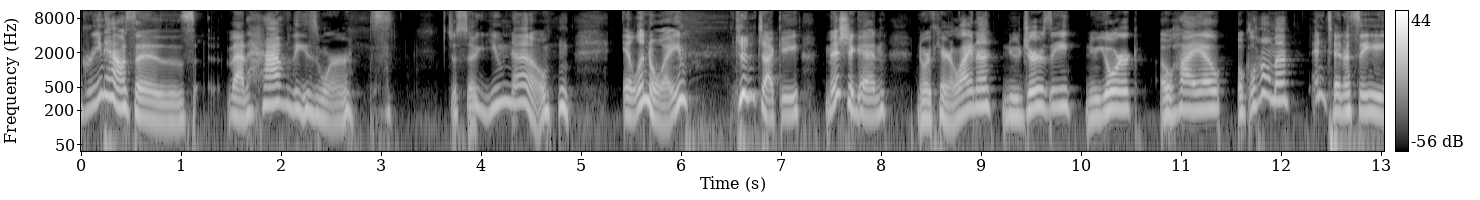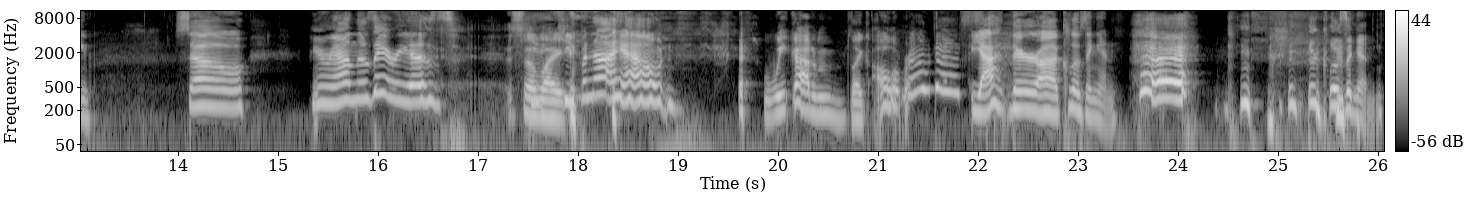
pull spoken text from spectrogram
greenhouses that have these worms, just so you know, Illinois, Kentucky, Michigan, North Carolina, New Jersey, New York, Ohio, Oklahoma, and Tennessee. So, you're around those areas, So keep, like keep an eye out. we got them like all around us. Yeah, they're uh, closing in. they're closing in.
